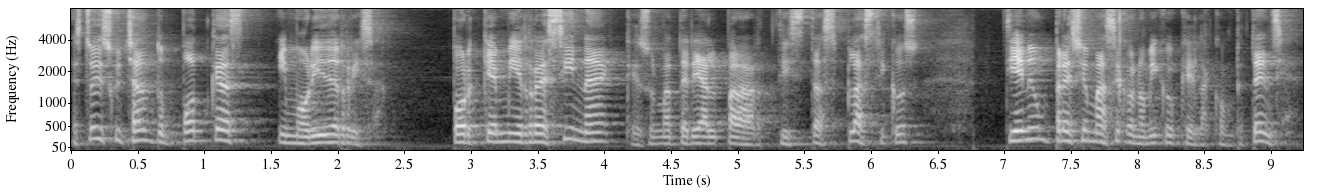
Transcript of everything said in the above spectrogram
estoy escuchando tu podcast y morí de risa. Porque mi resina, que es un material para artistas plásticos, tiene un precio más económico que la competencia,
